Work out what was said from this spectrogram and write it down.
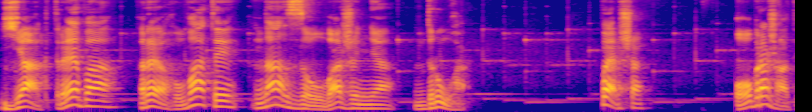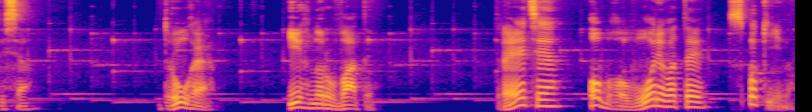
Як треба реагувати на зауваження друга? Перше ображатися. Друге ігнорувати. Третє обговорювати спокійно.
